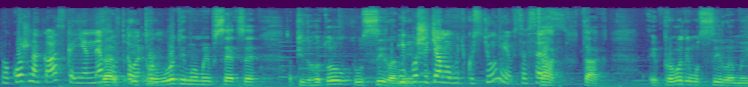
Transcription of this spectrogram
Кожна казка є неповторна. і проводимо ми все це підготовку силами. І пошиття, мабуть, костюмів, це все Так, так. І Проводимо силами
